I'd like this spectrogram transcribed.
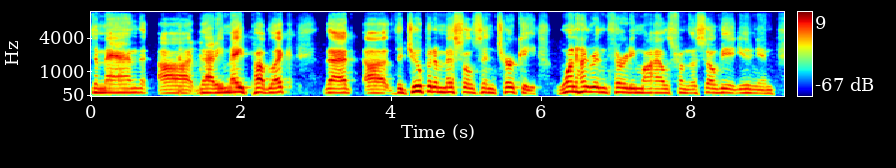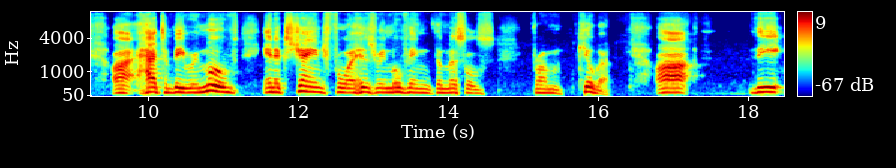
demand uh, that he made public that uh, the Jupiter missiles in Turkey, 130 miles from the Soviet Union, uh, had to be removed in exchange for his removing the missiles from Cuba. Uh, the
